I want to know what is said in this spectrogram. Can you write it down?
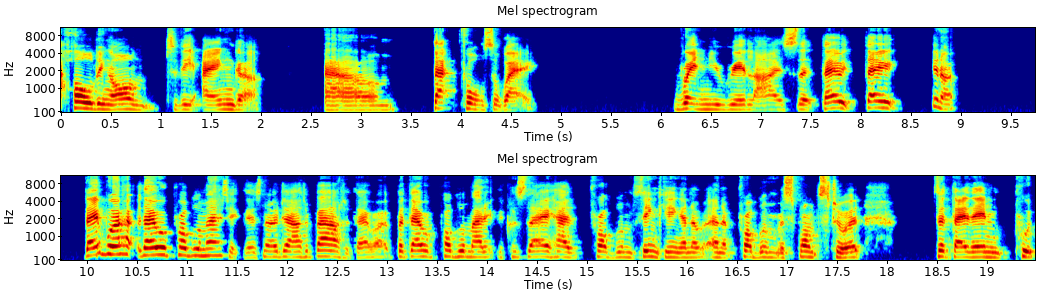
holding on to the anger um, that falls away when you realize that they they you know they were they were problematic there's no doubt about it. They were but they were problematic because they had problem thinking and a, and a problem response to it that they then put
